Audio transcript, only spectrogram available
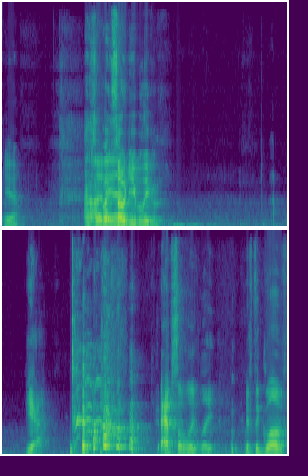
Yeah. Uh, but then- so do you believe him? Yeah. Absolutely. If the glove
